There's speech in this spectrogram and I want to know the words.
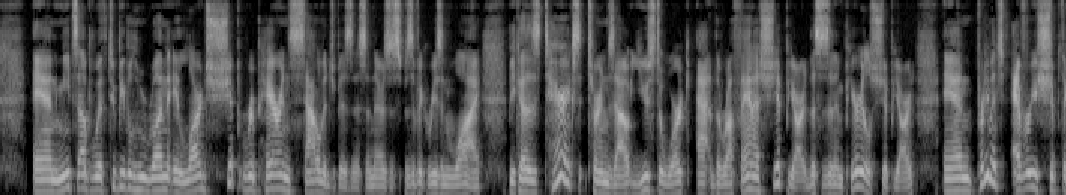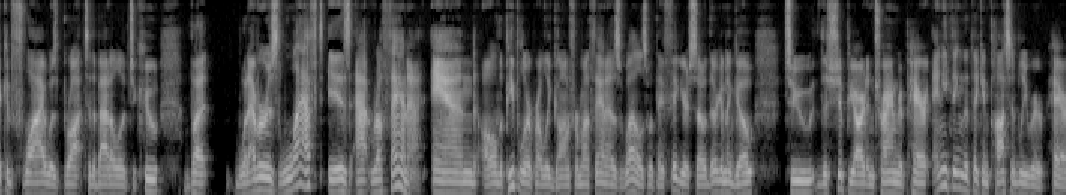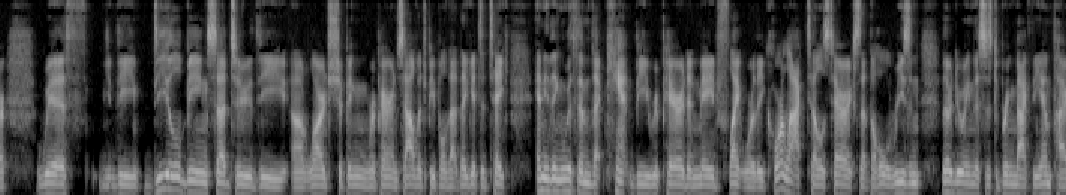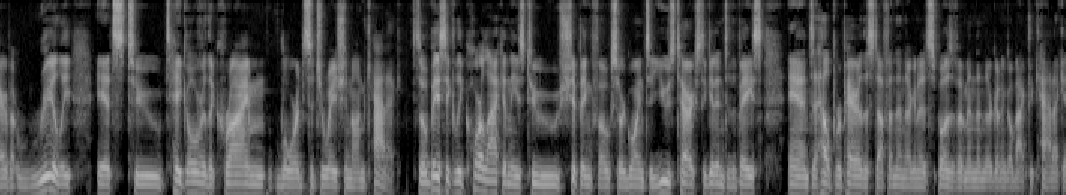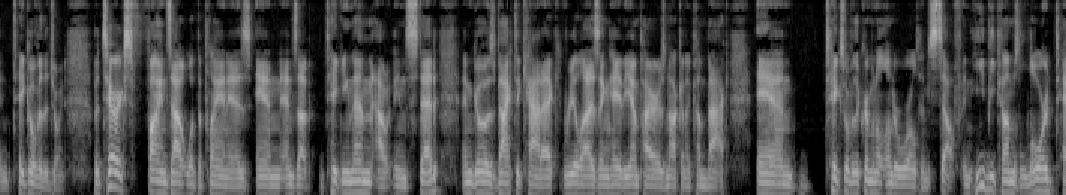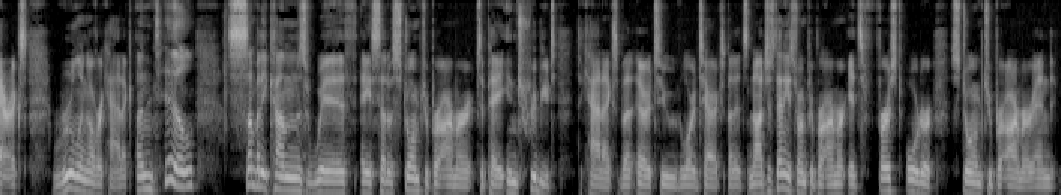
and meets up with two people who run a large ship repair and salvage business. And there's a specific reason why. Because Terex, it turns out, used to work at the Rothana shipyard. This is an Imperial shipyard. And pretty much every ship that could fly was brought to the Battle of Jakku. But whatever is left is at Rothana, and all the people are probably gone from Rothana as well, is what they figure. So they're going to go to the shipyard and try and repair anything that they can possibly repair, with the deal being said to the uh, large shipping repair and salvage people that they get to take anything with them that can't be repaired and made flight worthy. Korlak tells Terex that the whole reason they're doing this is to bring back the Empire, but really it's to take over the crime lord situation on Kaddak. So basically, Korlak and these two shipping folks are going to use Terex to get into the base and to help repair the stuff, and then they're going to dispose of him, and then they're going to go back to Kaddak and take over the joint. But Terex finds out what the plan is and ends up taking them out instead and goes back to Kaddak, realizing, hey, the Empire is not going to come back, and takes over the criminal underworld himself. And he becomes Lord Terex, ruling over Kaddak until somebody comes with a set of stormtrooper armor to pay in tribute to Cadex, but or to Lord Terex, but it's not just any stormtrooper armor; it's First Order stormtrooper armor. And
